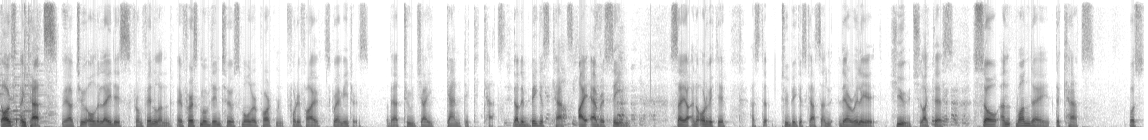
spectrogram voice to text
dogs and cats. We have two older ladies from Finland. They first moved into a smaller apartment, 45 square meters. But they had two gigantic cats. They're the biggest cats I ever seen. Seija and Orvokki has the two biggest cats and they're really huge like this. so, and one day the cats was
